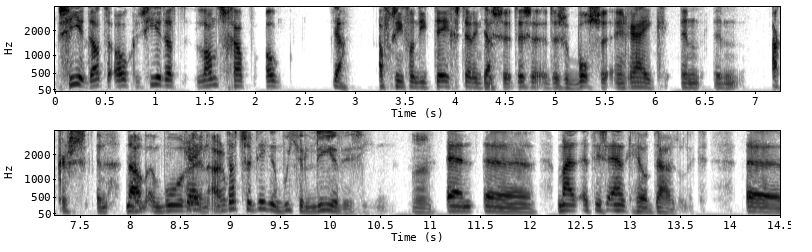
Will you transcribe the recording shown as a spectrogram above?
Zie je dat ook? Zie je dat landschap ook, ja. afgezien van die tegenstelling tussen, tussen, tussen bossen en rijk en, en akkers en, nou, en boeren kijk, en armen? dat soort dingen moet je leren zien. En, uh, maar het is eigenlijk heel duidelijk. Uh,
